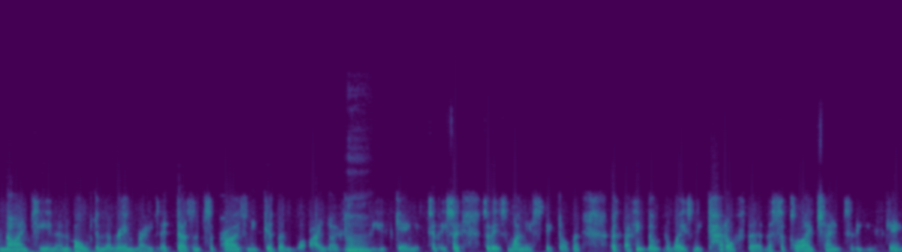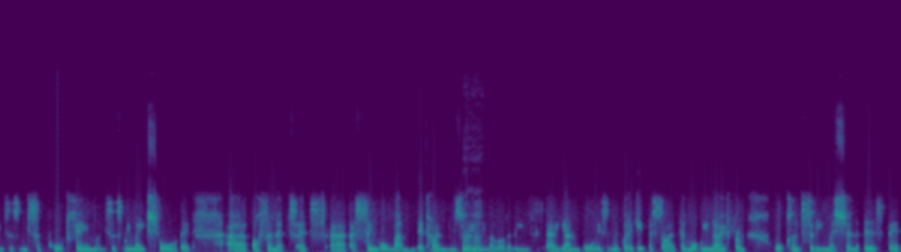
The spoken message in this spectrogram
9, 10 involved in the RAM raid, it doesn't surprise me given what I know from mm. the youth gang activity. So, so that's one aspect of it. But I think the, the ways we cut off the, the supply chain to the youth gangs is we support families, as we make sure that uh, often it's it's uh, a single mum at home who's mm-hmm. raising a lot of these uh, young boys, and we've got to get beside them. What we know from Auckland City Mission is that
